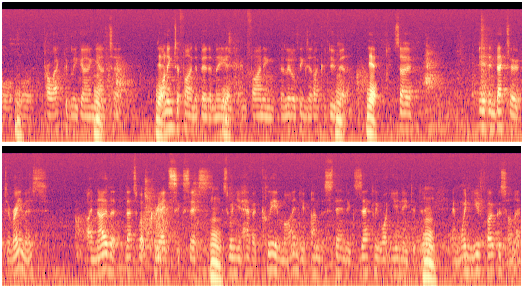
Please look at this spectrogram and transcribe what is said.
or, or, Mm. or proactively going Mm. out to Yeah. wanting to find a better me Yeah. and, finding the little things that I could do Mm. better. Yeah. So, and, and back to, to Remus, I know that that's what creates success. Mm. Is when you have a clear mind, you understand exactly what you need to do, Mm. and when you focus on it,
